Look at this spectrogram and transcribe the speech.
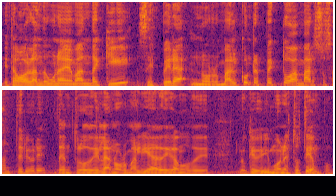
Estamos hablando de una demanda que se espera normal con respecto a marzos anteriores, dentro de la normalidad, digamos, de lo que vivimos en estos tiempos.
